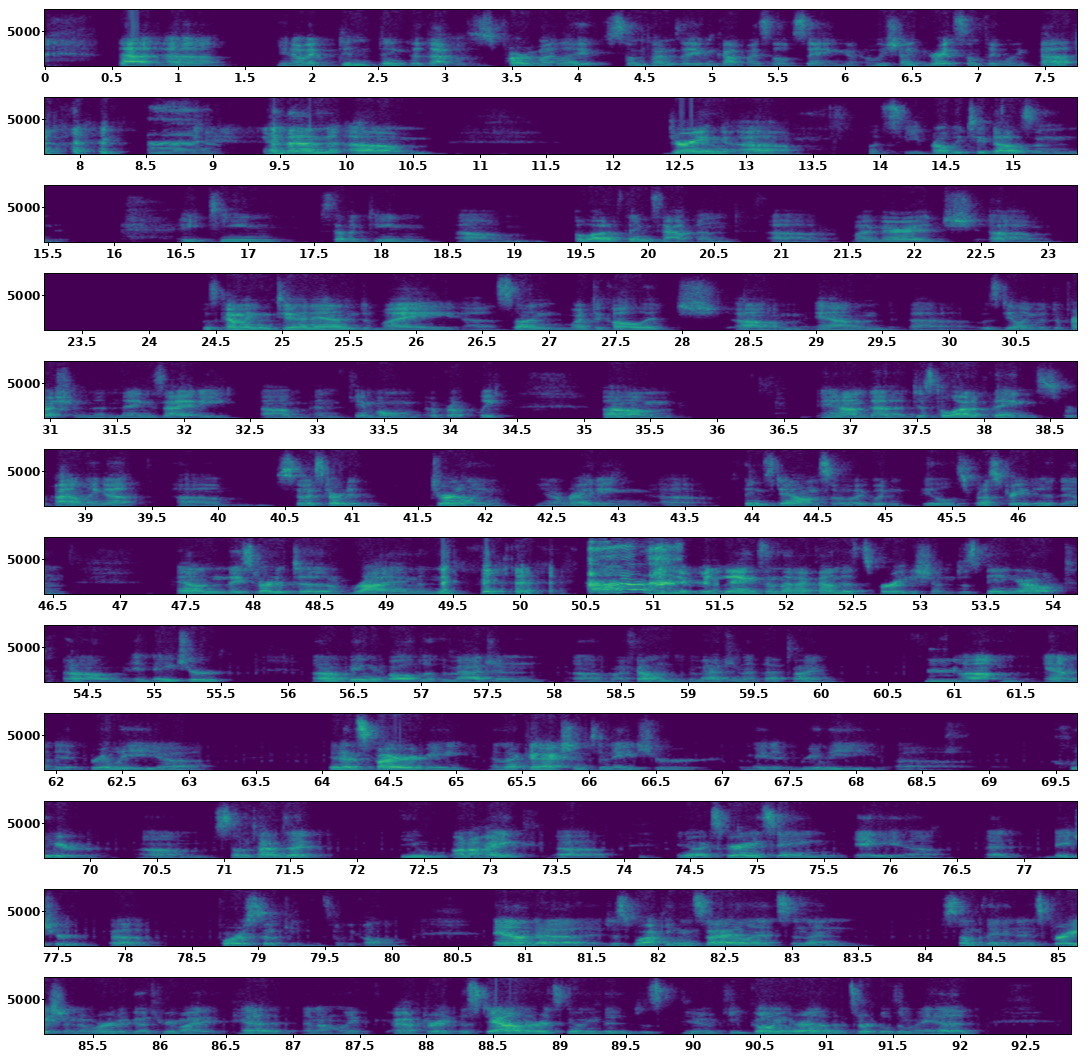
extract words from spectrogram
that uh, you know, I didn't think that that was part of my life. Sometimes I even caught myself saying, "I wish I could write something like that." uh. And then um, during uh, let's see, probably 2018, 17. Um, a lot of things happened. Uh, my marriage um, was coming to an end. My uh, son went to college um, and uh, was dealing with depression and anxiety um, and came home abruptly. Um, and uh, just a lot of things were piling up. Um, so I started journaling, you know, writing uh, things down so I wouldn't feel as frustrated. And and they started to rhyme and ah. different things. And then I found inspiration just being out um, in nature, uh, being involved with Imagine. Um, I found Imagine at that time, mm. um, and it really uh, it inspired me. And that connection to nature made it really uh, clear. Um, sometimes I'd be on a hike, uh, you know, experiencing a uh, a nature uh, forest soaking, that's what we call them. And uh, just walking in silence, and then something, an inspiration, a word to go through my head, and I'm like, I have to write this down, or it's going to just you know keep going around in circles in my head.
